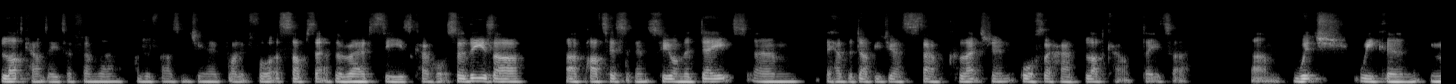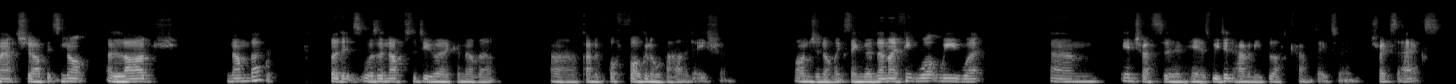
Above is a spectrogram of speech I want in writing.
blood count data from the 100,000 genome project for a subset of the rare disease cohort. So these are uh, participants who on the date um, they had the WGS sample collection, also had blood count data, um, which we can match up. It's not a large number, but it was enough to do like another uh, kind of orthogonal validation on Genomics England. And I think what we were um, interested in here is we didn't have any blood count data in TRACERx,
